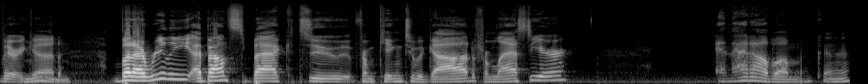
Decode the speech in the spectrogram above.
very good. But I really I bounced back to From King to a God from last year, and that album Okay.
